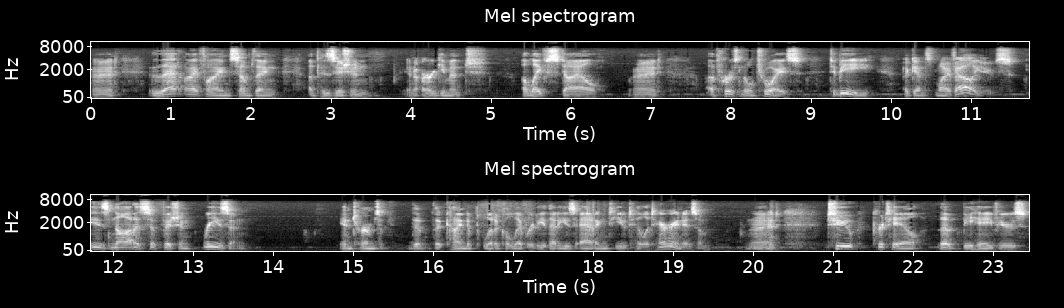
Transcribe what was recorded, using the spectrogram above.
That I find something, a position, an argument, a lifestyle, right, a personal choice to be against my values is not a sufficient reason in terms of the, the kind of political liberty that he's adding to utilitarianism, right, to curtail the behaviors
